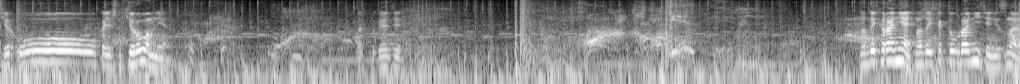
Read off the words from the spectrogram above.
Хер... О, конечно, херово мне. Так, погоди. Надо их ронять, надо их как-то уронить, я не знаю.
